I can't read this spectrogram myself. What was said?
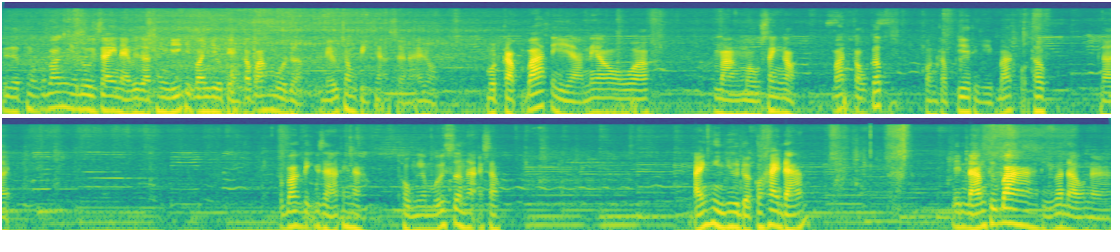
Bây giờ theo các bác như đôi dây này bây giờ thanh lý thì bao nhiêu tiền các bác mua được nếu trong tình trạng sửa lại rồi. Một cặp bát thì à, neo ờ, màng màu xanh ngọc bát cao cấp. Còn cặp kia thì bát phổ thông đấy. Các bác định giá thế nào? Thùng em mới sơn lại xong. Đánh hình như được có hai đám. Đến đám thứ ba thì bắt đầu là,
